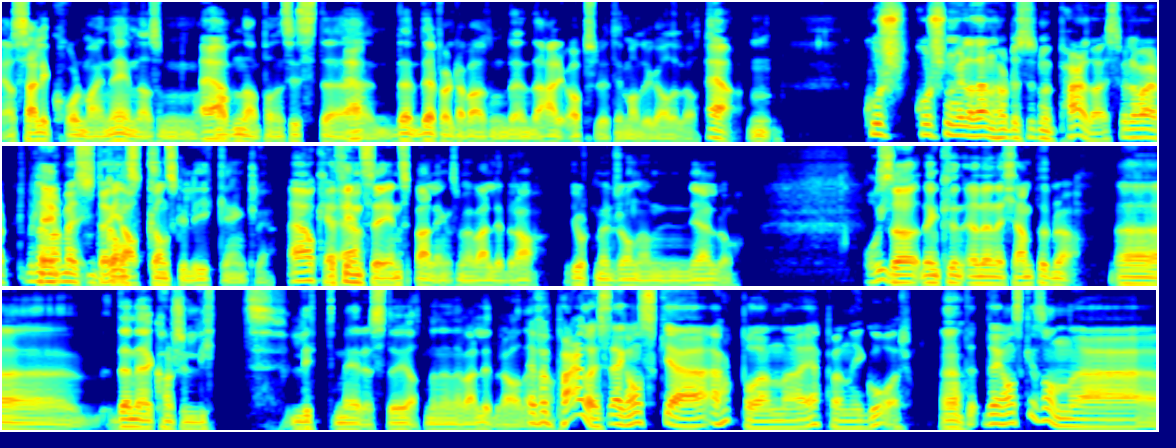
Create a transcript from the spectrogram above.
ja, Særlig 'Call My Name', da, som Ja. havna på den siste. Ja. Det, følte jeg bare som det, det her er jo absolutt en Madrugada-låt. Ja. Mm. Hvordan, ville den hørtes ut med Paradise? Ville det vært, den vært mer støyete? Ganske, ganske like, egentlig. Ja, okay, det ja. finnes ei innspilling som er veldig bra, gjort med John Angello. Oi. Så den, kun, den er kjempebra. Uh, den er kanskje litt, litt mer støyete, men den er veldig bra. Ja, for Paradise er ganske Jeg hørte på den eh, EP-en i går. Ja. Det, det er ganske sånn eh,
